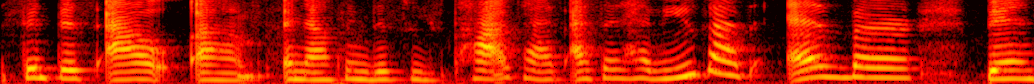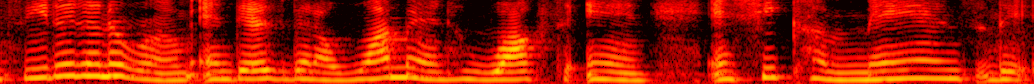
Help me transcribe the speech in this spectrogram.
sent this out um, announcing this week's podcast, I said, Have you guys ever been seated in a room and there's been a woman who walks in and she commands the,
